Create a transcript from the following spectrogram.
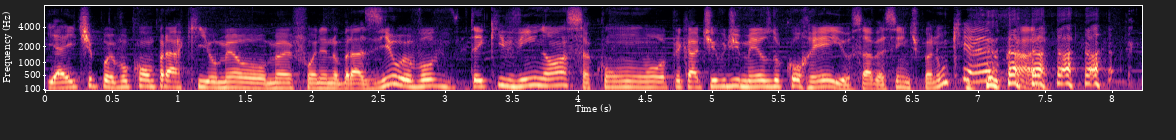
E aí, tipo, eu vou comprar aqui o meu, meu iPhone no Brasil, eu vou ter que vir, nossa, com o aplicativo de e-mails do correio, sabe assim? Tipo, eu não quero, cara.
